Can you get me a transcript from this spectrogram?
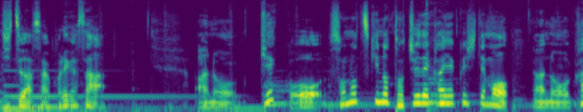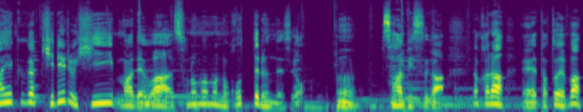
実はさこれがさあの結構その月の途中で解約してもあの解約が切れる日まではそのまま残ってるんですよ、うん、サービスが。だから、えー、例えば、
